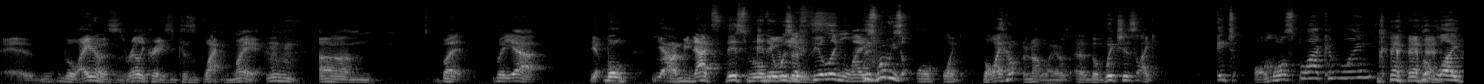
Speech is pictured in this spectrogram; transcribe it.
uh, the lighthouse is really crazy because it's black and white. Mhm. Um, but but yeah, Yeah, well, yeah. I mean, that's this movie. and it was a feeling like this movie's al- like the lighthouse, not lighthouse. Uh, the witch is like, it's almost black and white, but like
